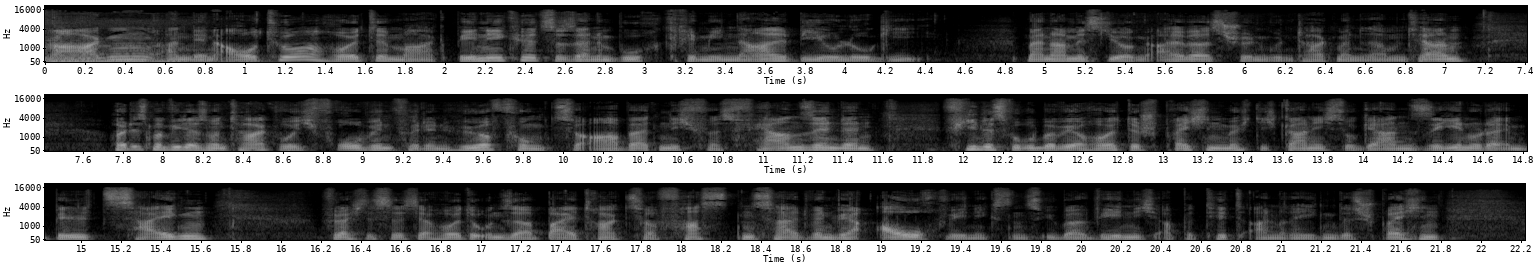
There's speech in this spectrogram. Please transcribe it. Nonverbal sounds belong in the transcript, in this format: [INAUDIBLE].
Fragen an den Autor, heute Marc Benecke, zu seinem Buch Kriminalbiologie. Mein Name ist Jürgen Albers. Schönen guten Tag, meine Damen und Herren. Heute ist mal wieder so ein Tag, wo ich froh bin, für den Hörfunk zu arbeiten, nicht fürs Fernsehen, denn vieles, worüber wir heute sprechen, möchte ich gar nicht so gern sehen oder im Bild zeigen. Vielleicht ist es ja heute unser Beitrag zur Fastenzeit, wenn wir auch wenigstens über wenig Appetitanregendes sprechen.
